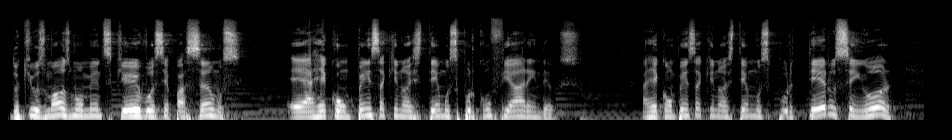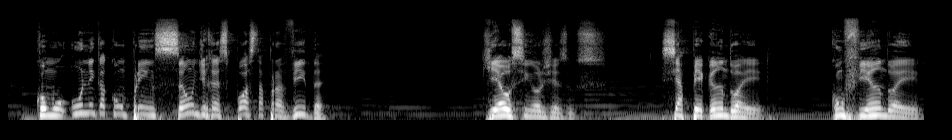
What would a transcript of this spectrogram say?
do que os maus momentos que eu e você passamos, é a recompensa que nós temos por confiar em Deus. A recompensa que nós temos por ter o Senhor como única compreensão de resposta para a vida, que é o Senhor Jesus. Se apegando a Ele, confiando a Ele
